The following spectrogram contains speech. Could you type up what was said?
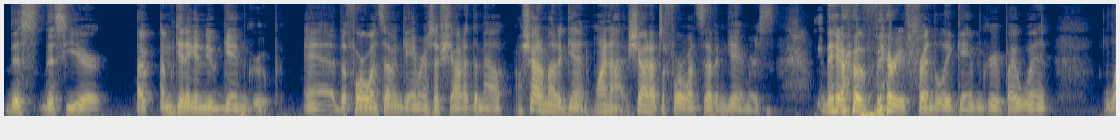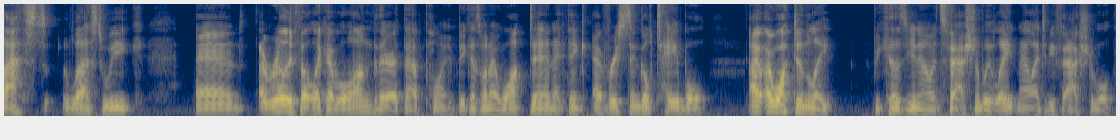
this this year. I, I'm getting a new game group, and the 417 gamers. I've shouted them out. I'll shout them out again. Why not? Shout out to 417 gamers. They are a very friendly game group. I went last last week, and I really felt like I belonged there at that point because when I walked in, I think every single table. I, I walked in late because you know it's fashionably late, and I like to be fashionable.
